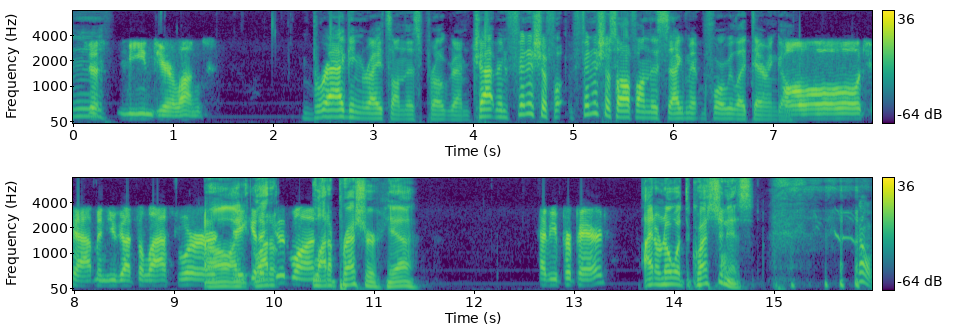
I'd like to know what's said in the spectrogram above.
Mm. just mean to your lungs. Bragging rights on this program. Chapman, finish a, finish us off on this segment before we let Darren go. Oh, Chapman, you got the last word. Oh, I- Make it lot a of, good one. lot of pressure. Yeah. Have you prepared? I don't know what the question is. No,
